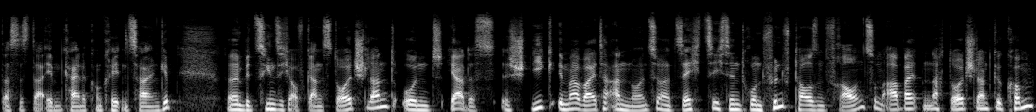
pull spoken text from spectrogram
dass es da eben keine konkreten Zahlen gibt, sondern beziehen sich auf ganz Deutschland. Und ja, das stieg immer weiter an. 1960 sind rund 5000 Frauen zum Arbeiten nach Deutschland gekommen.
